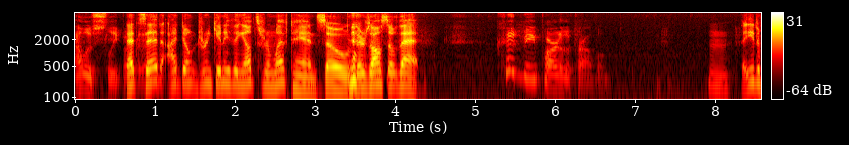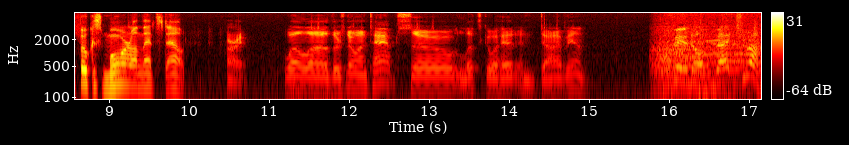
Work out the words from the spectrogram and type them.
I lose sleep. That said, I don't drink anything else from left hand, so there's also that. could be part of the problem. They need to focus more on that stout. All right. Well, uh, there's no untapped, so let's go ahead and dive in. We're not that drunk.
